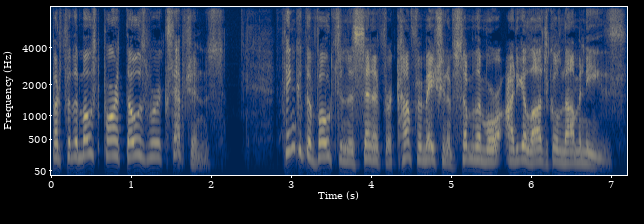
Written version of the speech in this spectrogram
But for the most part, those were exceptions. Think of the votes in the Senate for confirmation of some of the more ideological nominees.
